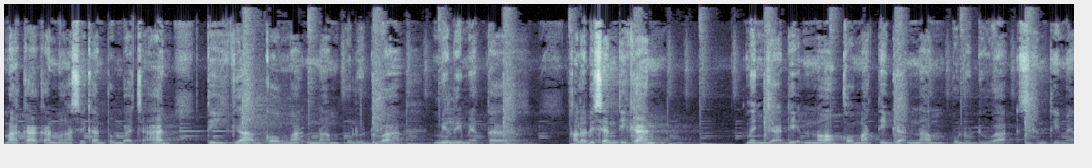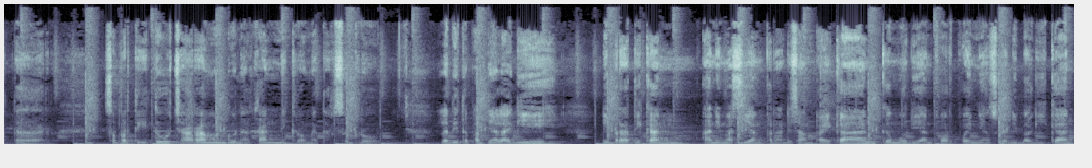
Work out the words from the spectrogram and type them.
Maka akan menghasilkan pembacaan 3,62 mm. Kalau disentikan menjadi 0,362 cm. Seperti itu cara menggunakan mikrometer skrup. Lebih tepatnya lagi, diperhatikan animasi yang pernah disampaikan, kemudian PowerPoint yang sudah dibagikan,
